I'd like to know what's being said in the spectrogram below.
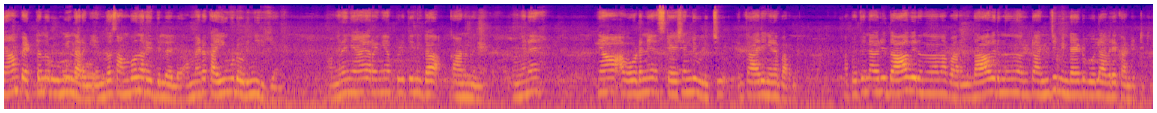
ഞാൻ പെട്ടെന്ന് റൂമിൽ നിന്ന് ഇറങ്ങി. എന്തോ സംഭവം എന്ന് അറിയത്തില്ലല്ലോ. അമ്മയുടെ കൈയും കൂടെ ഒടിഞ്ഞിരിക്കുകയാണ്. അങ്ങനെ ഞാൻ ഇറങ്ങിയപ്പോഴത്തേന് ഇതാ കാണുന്നില്ല അങ്ങനെ ഞാൻ ഉടനെ സ്റ്റേഷനിൽ വിളിച്ചു. കാര്യം ഇങ്ങനെ പറഞ്ഞു. അപ്പോഴത്തേന് അവർ ദാ വരുന്നതെന്നാണ് പറഞ്ഞത് ദാ വരുന്നതെന്ന് പറഞ്ഞിട്ട് അഞ്ച് മിനിറ്റായിട്ട് പോലും അവരെ കണ്ടിട്ടില്ല.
